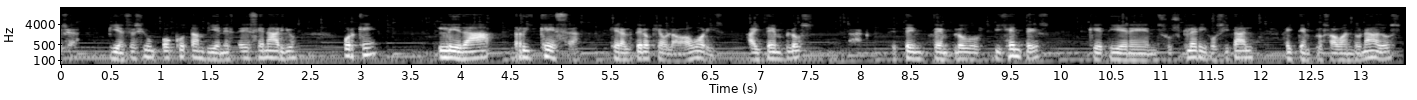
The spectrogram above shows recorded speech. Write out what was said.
o sea, piénsese un poco también este escenario, porque le da riqueza, que era de lo que hablaba Boris. Hay templos, templos vigentes que tienen sus clérigos y tal, hay templos abandonados,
